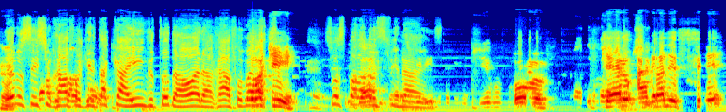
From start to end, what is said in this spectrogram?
Eu não sei se o Rafa, que ele tá caindo toda hora. Rafa, vai Tô aqui. Suas palavras finais. quero agradecer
